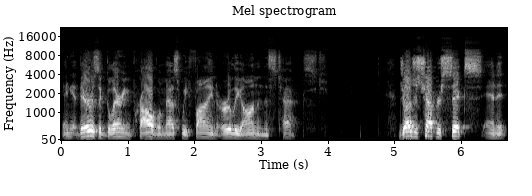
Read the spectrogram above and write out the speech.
And yet there is a glaring problem as we find early on in this text. Judges chapter 6, and it,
